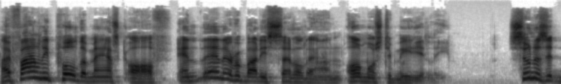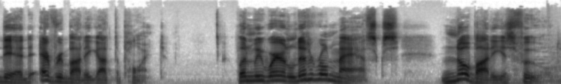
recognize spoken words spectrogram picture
I finally pulled the mask off, and then everybody settled down almost immediately. Soon as it did, everybody got the point. When we wear literal masks, nobody is fooled.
